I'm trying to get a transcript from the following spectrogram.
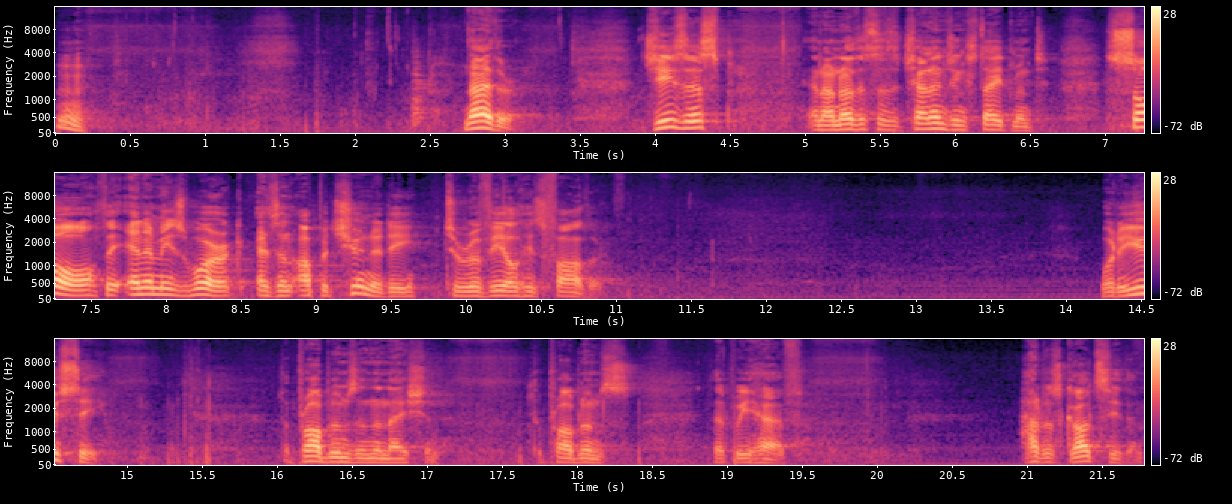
Hmm. Neither. Jesus, and I know this is a challenging statement, saw the enemy's work as an opportunity to reveal his Father. What do you see? The problems in the nation, the problems that we have. How does God see them?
